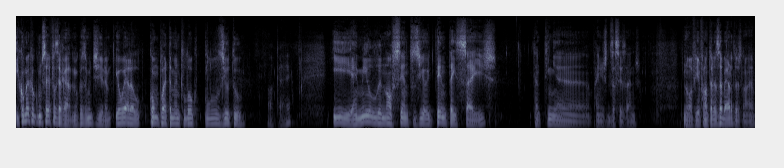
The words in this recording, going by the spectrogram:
e como é que eu comecei a fazer rádio? Uma coisa muito gira. Eu era completamente louco pelos YouTube. Ok. E em 1986 portanto tinha bem, uns 16 anos. Não havia fronteiras abertas, não é?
